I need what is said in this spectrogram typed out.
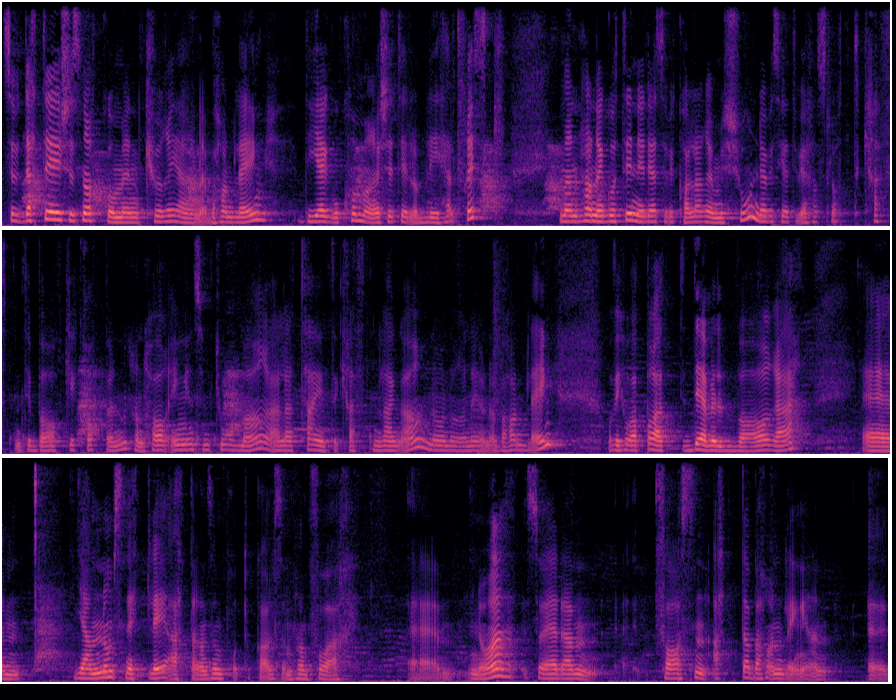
Så dette er ikke snakk om en kurerende behandling. Diego kommer ikke til å bli helt frisk. Men han er gått inn i det som vi kaller remisjon, dvs. Si at vi har slått kreften tilbake i kroppen. Han har ingen symptomer eller tegn til kreften lenger nå når han er under behandling. Og vi håper at det vil vare eh, gjennomsnittlig etter en sånn protokoll som han får eh, nå. Så er den fasen etter behandlingen Eh,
